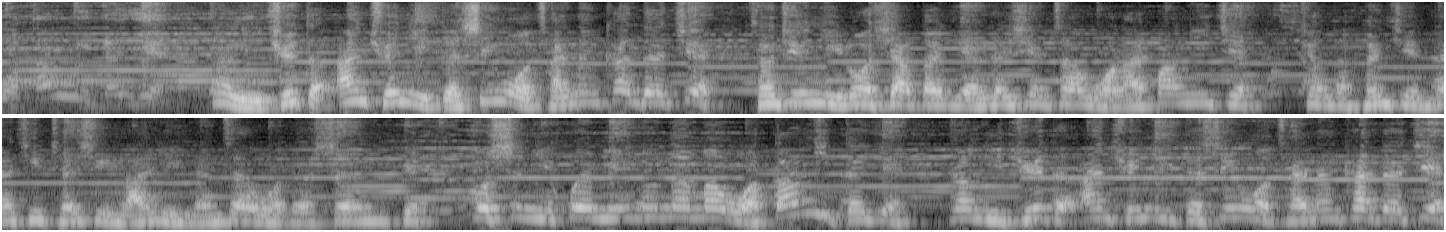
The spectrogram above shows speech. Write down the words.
我当你的眼，让你觉得安全，你的心我才能看得见。曾经你落下的眼泪，现在我来帮你捡。讲的很简单，清晨醒来你能在我的身边。若是你会迷路，那么我当你的眼，让你觉得安全，你的心我才能看得见。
